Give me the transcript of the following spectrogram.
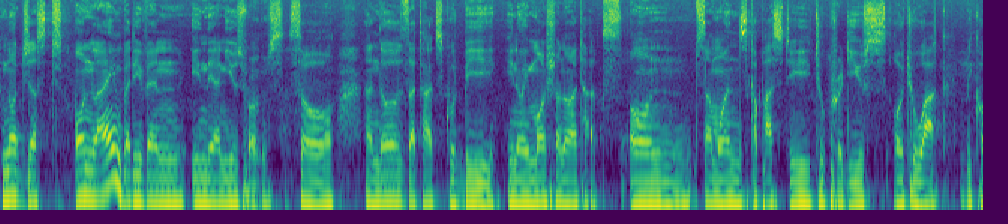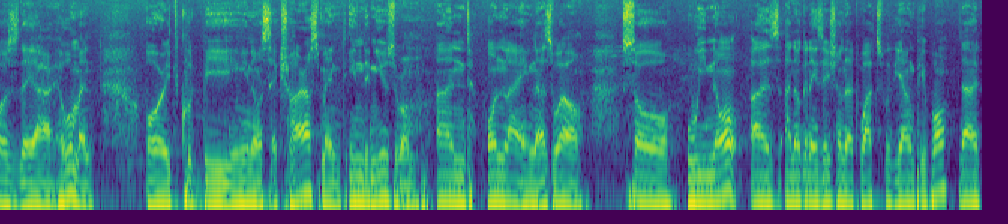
not just online, but even in their newsrooms. So, and those attacks could be, you know, emotional attacks on someone's capacity to produce or to work because they are a woman or it could be, you know, sexual harassment in the newsroom and online as well. So we know as an organization that works with young people that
